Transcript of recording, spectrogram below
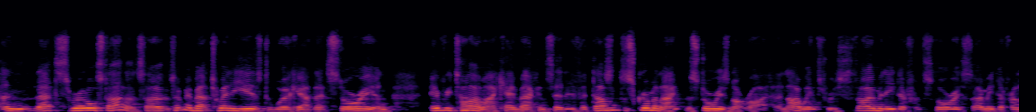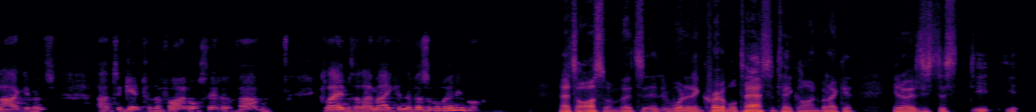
And that's where it all started. So it took me about 20 years to work out that story. And every time I came back and said, if it doesn't discriminate, the story's not right. And I went through so many different stories, so many different arguments uh, to get to the final set of um, claims that I make in the Visible Learning Book. That's awesome. That's what an incredible task to take on. But I can, you know, it's just, it, it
